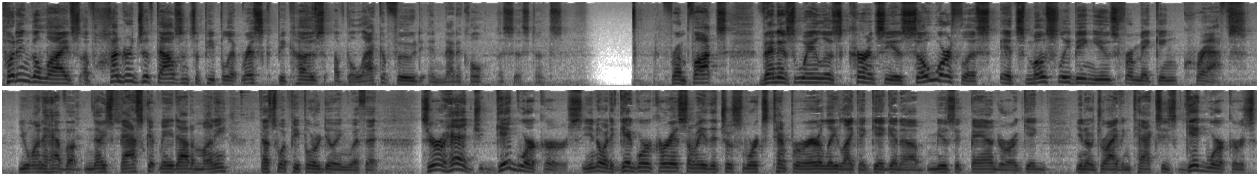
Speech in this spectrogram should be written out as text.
putting the lives of hundreds of thousands of people at risk because of the lack of food and medical assistance. From Fox, Venezuela's currency is so worthless, it's mostly being used for making crafts. You want to have a nice basket made out of money? That's what people are doing with it. Zero Hedge, gig workers. You know what a gig worker is? Somebody that just works temporarily, like a gig in a music band or a gig, you know, driving taxis. Gig workers.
